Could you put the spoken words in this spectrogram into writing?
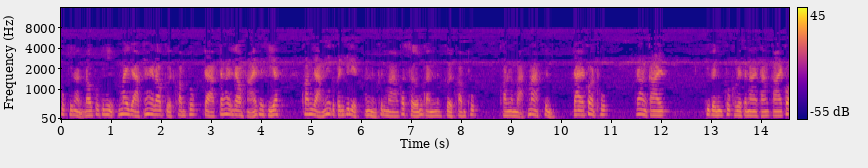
ทุกที่นั่น เราทุกที่นี่ไม่อยากให้เราเกิดความทุกข์จากจะให้เราหายไปเสีย ความอยากนี่ก็เป็นกิเลสอันหนึ่งขึ้นมา ก็เสริมกันเกิดความทุกข์ความลำบากมากขึ้นใจก็ทุกข์ร่างกายที่เป็นทุกขเวทนาทางกายก็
